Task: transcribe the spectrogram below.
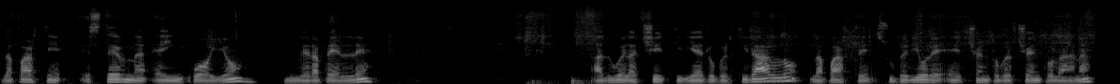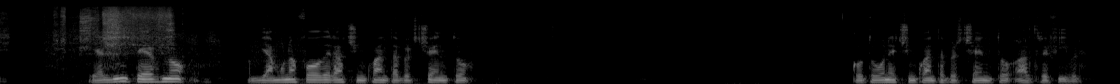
la parte esterna è in cuoio, in vera pelle, ha due laccetti dietro per tirarlo, la parte superiore è 100% lana e all'interno abbiamo una fodera 50% cotone e 50% altre fibre.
